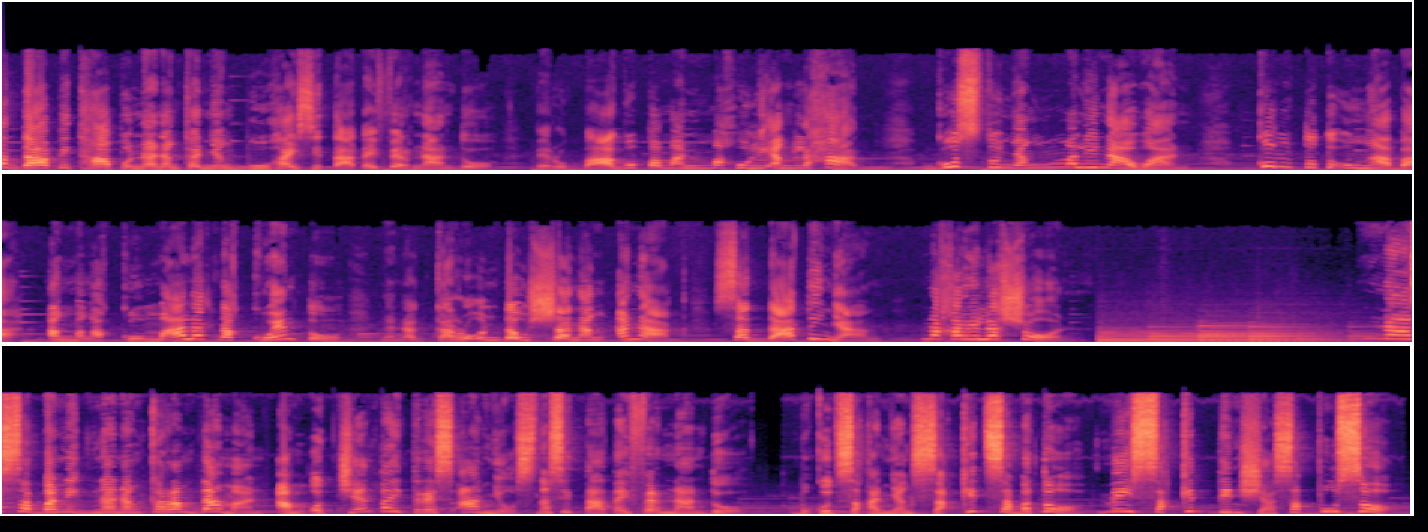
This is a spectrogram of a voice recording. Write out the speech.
Nasa dapit hapon na ng kanyang buhay si Tatay Fernando. Pero bago pa man mahuli ang lahat, gusto niyang malinawan kung totoo nga ba ang mga kumalat na kwento na nagkaroon daw siya ng anak sa dati niyang nakarelasyon. Nasa banig na ng karamdaman ang 83 anyos na si Tatay Fernando. Bukod sa kanyang sakit sa bato, may sakit din siya sa puso.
